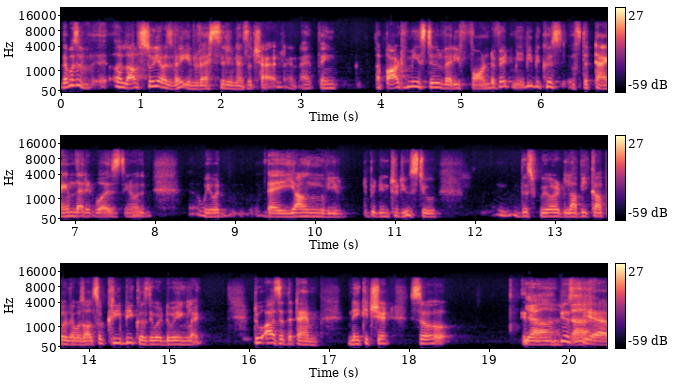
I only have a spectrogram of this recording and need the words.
there was a, a love story I was very invested in as a child, and I think a part of me is still very fond of it. Maybe because of the time that it was. You know, we were very young. We'd been introduced to this weird lovey couple that was also creepy because they were doing like to us at the time naked shit. So yeah, just- uh, yeah.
